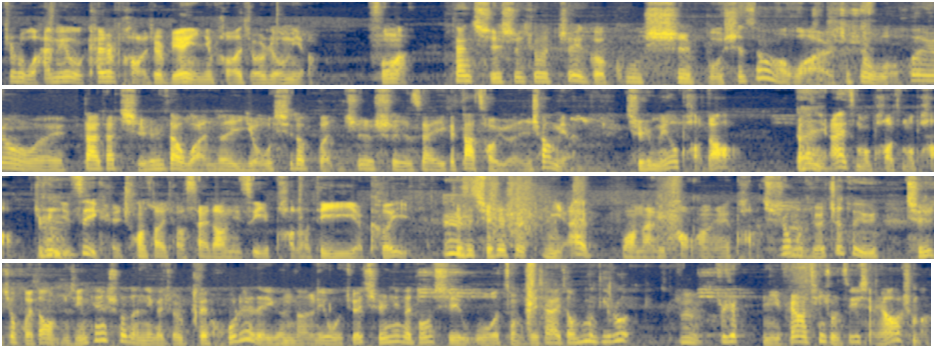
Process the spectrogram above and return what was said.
就是我还没有开始跑，就是别人已经跑到九十九米了，疯了。但其实就这个故事不是这么玩，就是我会认为大家其实在玩的游戏的本质是在一个大草原上面，其实没有跑道，然后你爱怎么跑怎么跑，就是你自己可以创造一条赛道，你自己跑到第一也可以，就是其实是你爱往哪里跑往哪里跑。其实我觉得这对于其实就回到我们今天说的那个就是被忽略的一个能力，我觉得其实那个东西我总结下来叫目的论。嗯，就是你非常清楚自己想要什么，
